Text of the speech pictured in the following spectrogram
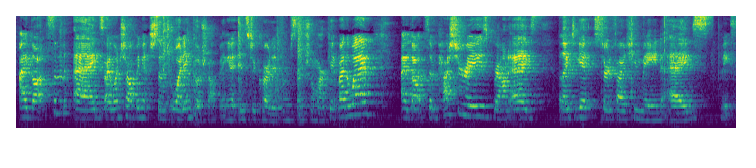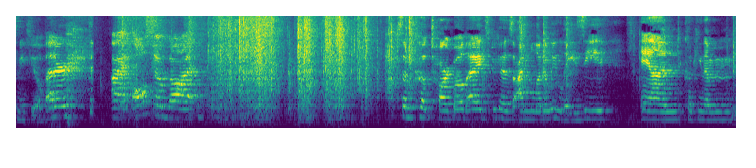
I got some eggs. I went shopping at Central. Oh, I didn't go shopping. I Instacarted from Central Market, by the way. I got some pasture raised brown eggs. I like to get certified humane eggs. Makes me feel better. I also got some cooked hard-boiled eggs because I'm literally lazy and cooking them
